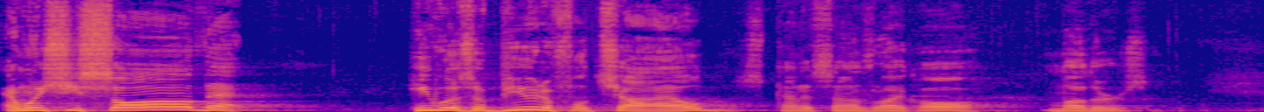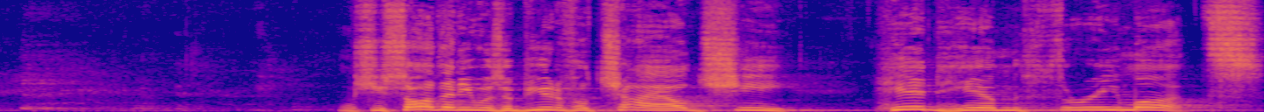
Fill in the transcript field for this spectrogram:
And when she saw that he was a beautiful child, kind of sounds like all mothers. When she saw that he was a beautiful child, she hid him three months.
